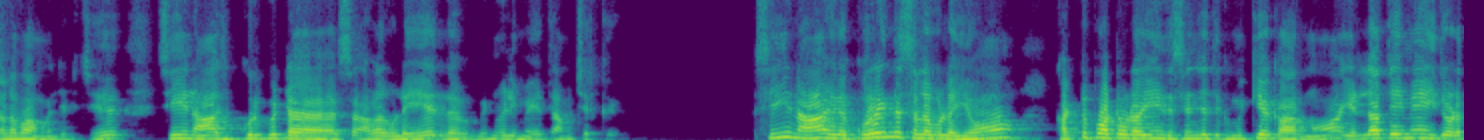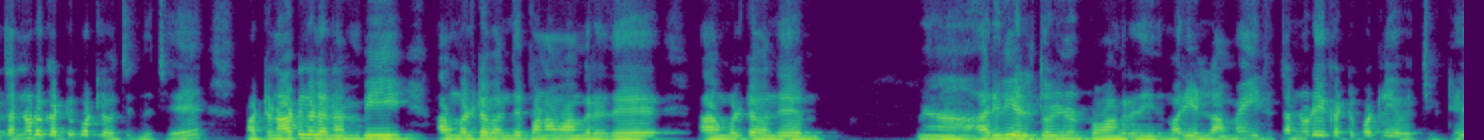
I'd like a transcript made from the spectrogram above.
செலவாக அமைஞ்சிடுச்சு. சீனா குறிப்பிட்ட ச இந்த விண்வெளி மையத்தை அமைச்சிருக்கு. சீனா இதை குறைந்த செலவுலையும் கட்டுப்பாட்டோடையும் இதை செஞ்சதுக்கு முக்கிய காரணம், எல்லாத்தையுமே இதோட தன்னோட கட்டுப்பாட்டில் வச்சிருந்துச்சு. மற்ற நாடுகளை நம்பி, அவங்கள்ட்ட வந்து பணம் வாங்குறது, அவங்கள்ட்ட வந்து அறிவியல் தொழில்நுட்பம் வாங்குறது, இது மாதிரி எல்லாமே இது தன்னுடைய கட்டுப்பாட்டிலேயே வச்சுக்கிட்டு,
